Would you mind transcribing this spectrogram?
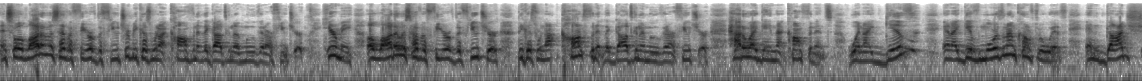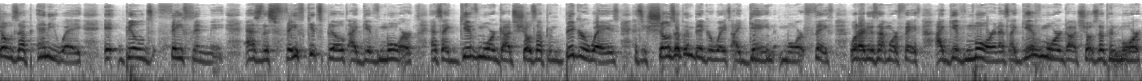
And so a lot of us have a fear of the future because we're not confident that God's going to move in our future. Hear me. A lot of us have a fear of the future because we're not confident that God's going to move in our future. How do I gain that confidence? When I give and I give more than I'm comfortable with and God shows up anyway, it builds faith in me. As this faith gets built, I give more. As I give more, God shows up in bigger ways. As he shows up in bigger ways, I gain more faith. What I do is that more faith. I give more. And as I give more, God shows up in more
